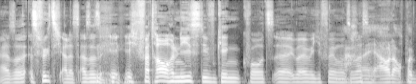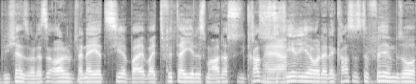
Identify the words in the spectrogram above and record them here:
Also es fügt sich alles. Also ich, ich vertraue auch nie Stephen King Quotes äh, über irgendwelche Filme und Ach, sowas. ja, oder auch bei Büchern so. Das auch, wenn er jetzt hier bei, bei Twitter jedes Mal, "Oh, das ist die krasseste Ja. Serie oder der krasseste Film, so.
